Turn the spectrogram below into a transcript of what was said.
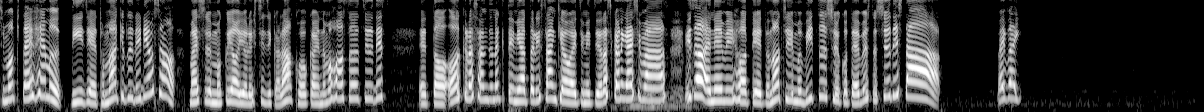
下北 FMDJ トマーキズレディオショー。毎週木曜夜7時から公開生放送中です。えっと大倉さんじゃなくてニワトリさん今日は一日よろしくお願いします。以上 NMB48 のチーム B2 シューこと藪下シューでした。バイバイ。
